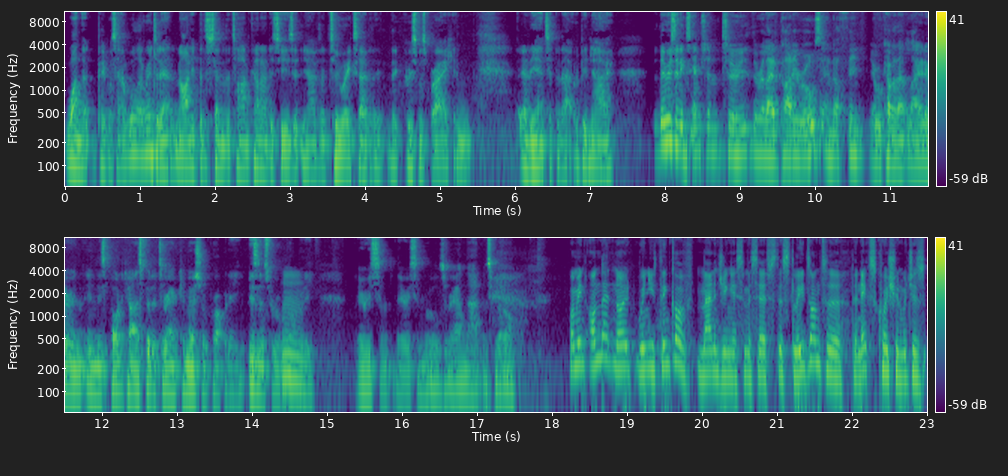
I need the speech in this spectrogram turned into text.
one that people say, well, I rent it out ninety percent of the time. Can't I just use it, you know, for two weeks over the, the Christmas break? And the answer to that would be no. There is an exemption to the related party rules, and I think we'll cover that later in, in this podcast. But it's around commercial property, business real mm. property. There is some there is some rules around that as well. I mean, on that note, when you think of managing SMSFs, this leads on to the next question, which is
